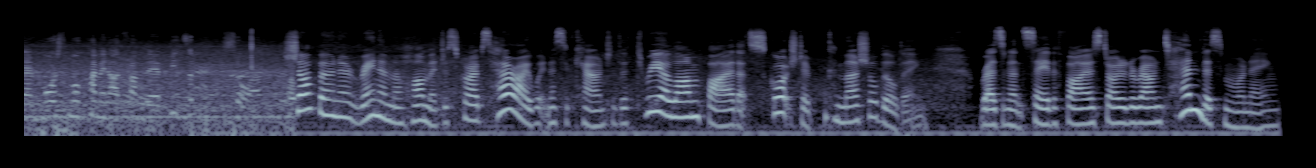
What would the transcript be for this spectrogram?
then more smoke coming out from the pizza store. Shop owner Raina Mohammed describes her eyewitness account of the three alarm fire that scorched a commercial building. Residents say the fire started around 10 this morning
